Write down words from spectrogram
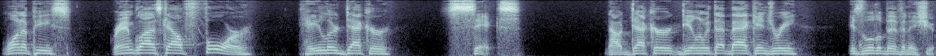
one apiece. Graham Glasgow, four. Taylor Decker, six. Now, Decker dealing with that back injury is a little bit of an issue.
